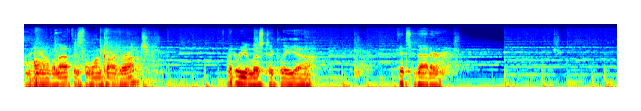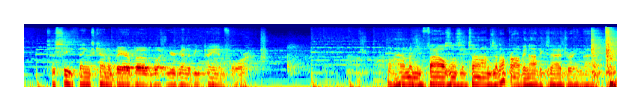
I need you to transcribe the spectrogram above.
and here on the left is the one-car garage. But realistically, uh, it's better to see things kind of bare bone what you're going to be paying for. Well, how many thousands of times, and I'm probably not exaggerating that,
